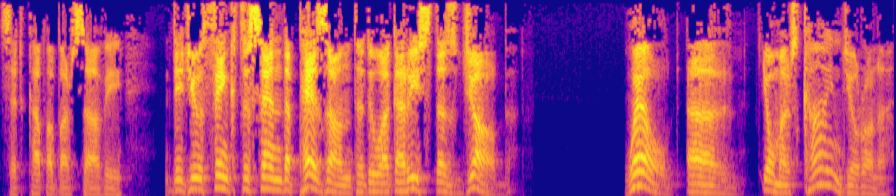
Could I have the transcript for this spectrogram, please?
said Capa Barsavi, did you think to send a peasant to do a garista's job? Well, uh, you're most kind, Your Honor.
